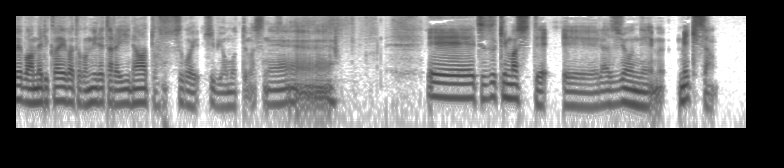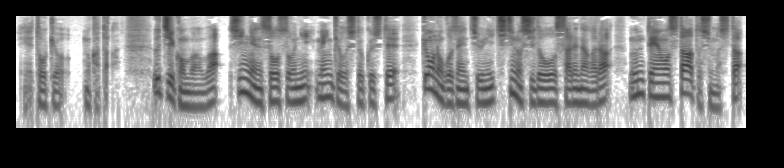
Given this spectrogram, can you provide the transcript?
例えばアメリカ映画とか見れたらいいなとすごい日々思ってますね。えー、続きまして、えー、ラジオネーム、メキさん、えー、東京の方。うっちーこんばんは。新年早々に免許を取得して、今日の午前中に父の指導をされながら、運転をスタートしました。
